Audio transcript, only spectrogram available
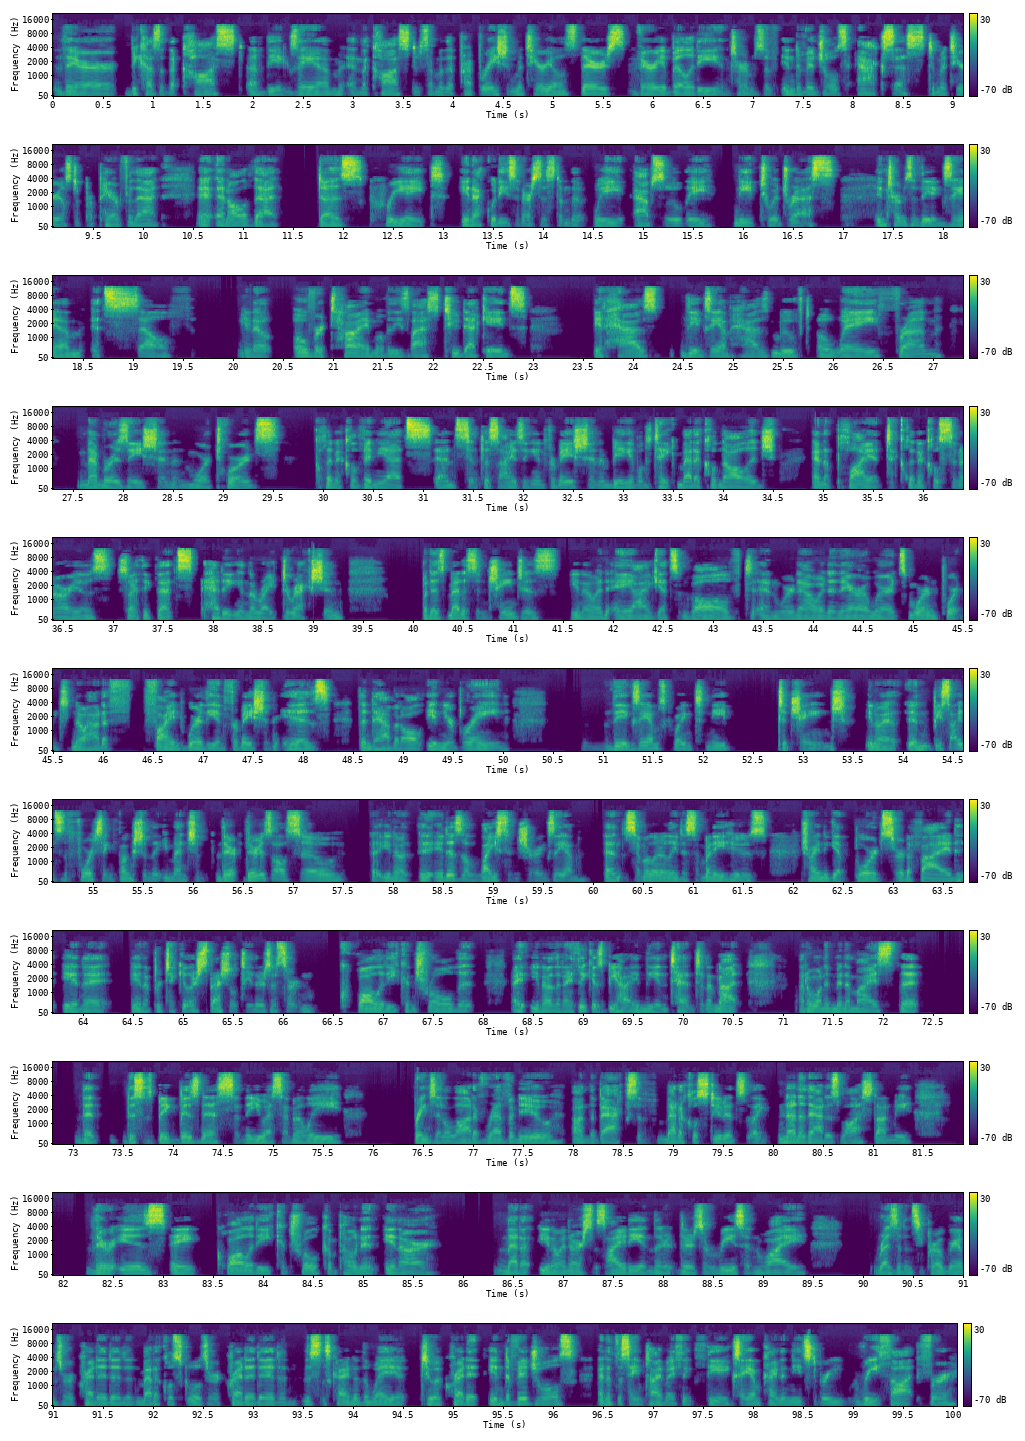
There because of the cost of the exam and the cost of some of the preparation materials there's variability in terms of individuals access to materials to prepare for that. And, and, all of that does create inequities in our system that we absolutely need to address in terms of the exam itself you know over time over these last two decades it has the exam has moved away from memorization and more towards clinical vignettes and synthesizing information and being able to take medical knowledge and apply it to clinical scenarios. So I think that's heading in the right direction. But as medicine changes, you know, and AI gets involved, and we're now in an era where it's more important to know how to f- find where the information is than to have it all in your brain. The exam's going to need to change, you know, and besides the forcing function that you mentioned, there there is also uh, you know, it, it is a licensure exam. And similarly to somebody who's trying to get board certified in a in a particular specialty, there's a certain quality control that I, you know, that I think is behind the intent. And I'm not, I don't want to minimize that that this is big business and the USMLE brings in a lot of revenue on the backs of medical students. Like none of that is lost on me. There is a quality control component in our meta, you know, in our society. And there, there's a reason why residency programs are accredited and medical schools are accredited. And this is kind of the way to accredit individuals. And at the same time, I think the exam kind of needs to be rethought for,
